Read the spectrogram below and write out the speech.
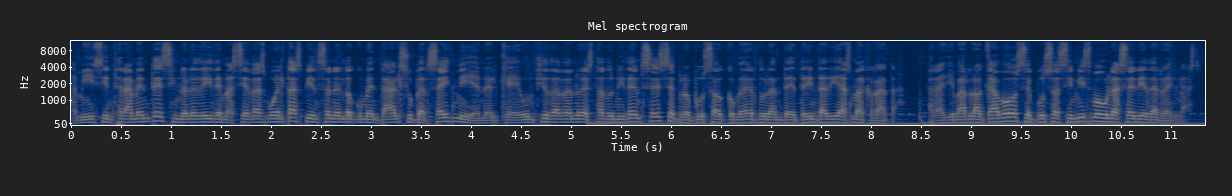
A mí, sinceramente, si no le doy demasiadas vueltas, pienso en el documental Super Save Me, en el que un ciudadano estadounidense se propuso comer durante 30 días McRata. Para llevarlo a cabo, se puso a sí mismo una serie de reglas.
